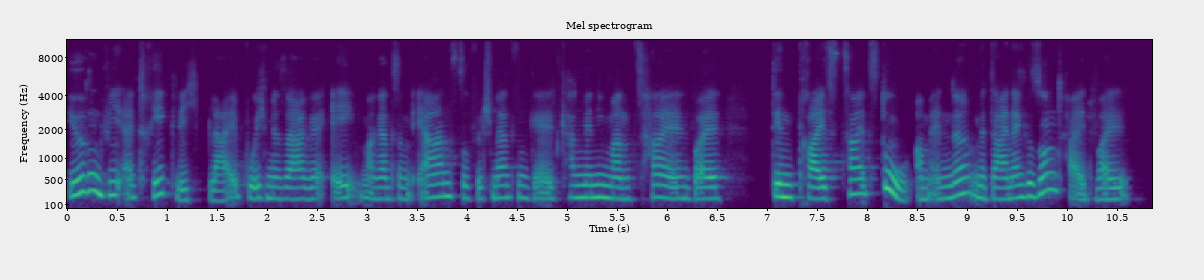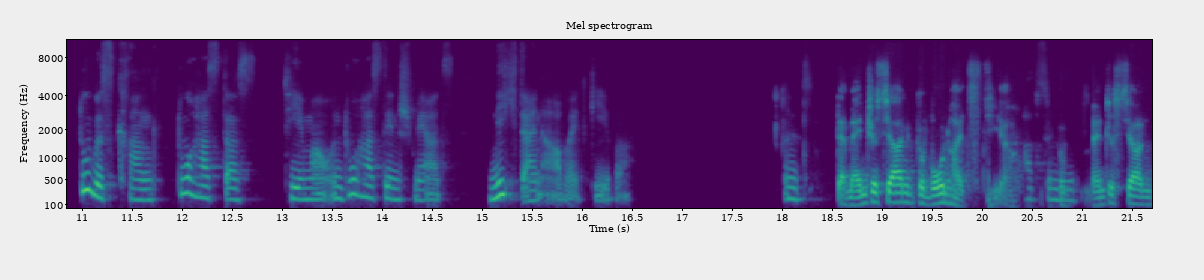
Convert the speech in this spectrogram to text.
irgendwie erträglich bleibt, wo ich mir sage, ey, mal ganz im Ernst, so viel Schmerzengeld kann mir niemand zahlen, weil den Preis zahlst du am Ende mit deiner Gesundheit, weil du bist krank, du hast das Thema und du hast den Schmerz, nicht dein Arbeitgeber. Und der Mensch ist ja ein Gewohnheitstier. Absolut. Der Mensch ist ja ein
